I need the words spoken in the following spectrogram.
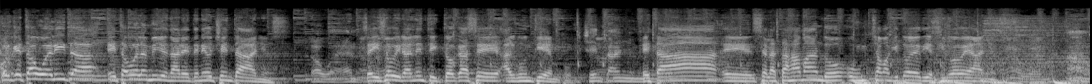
Porque esta abuelita, esta abuela es millonaria, tenía 80 años. Ah, bueno. Se hizo viral en TikTok hace algún tiempo. 80 años. Está, eh, se la está jamando un chamaquito de 19 años. Ah,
